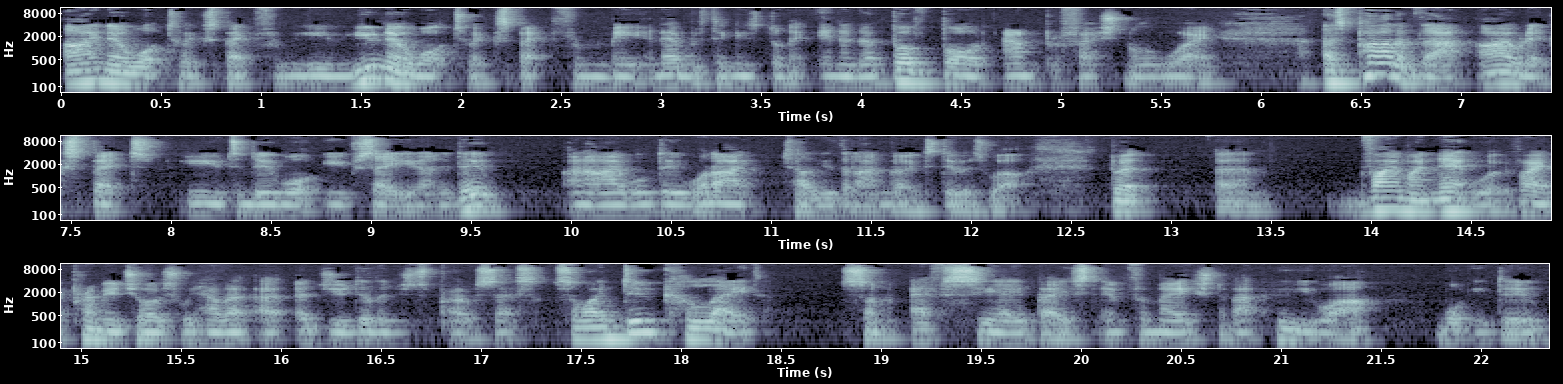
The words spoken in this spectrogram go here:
I know what to expect from you, you know what to expect from me, and everything is done in an above board and professional way. As part of that, I would expect you to do what you say you're going to do, and I will do what I tell you that I'm going to do as well. But um, via my network, via Premier Choice, we have a, a, due diligence process. So I do collate some FCA based information about who you are, what you do,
